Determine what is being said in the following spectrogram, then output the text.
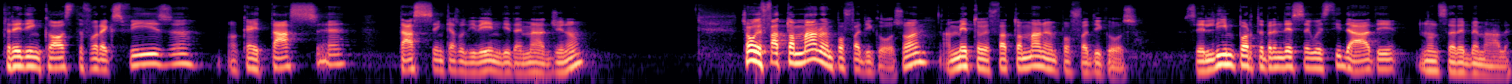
trading cost forex fees, ok, tasse, tasse in caso di vendita immagino Diciamo che fatto a mano è un po' faticoso, eh? ammetto che fatto a mano è un po' faticoso. Se l'import prendesse questi dati non sarebbe male.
